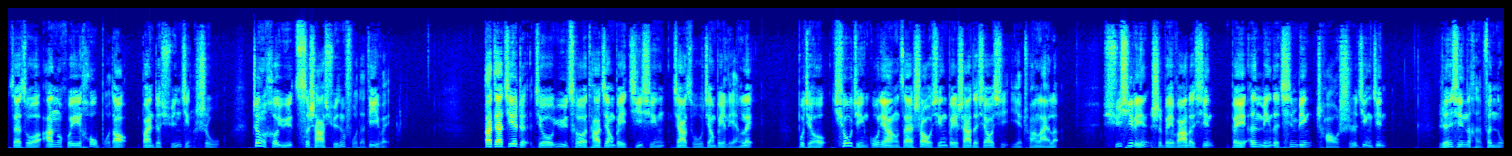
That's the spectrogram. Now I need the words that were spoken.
在做安徽候补道。办着巡警事务，正合于刺杀巡抚的地位。大家接着就预测他将被极刑，家族将被连累。不久，秋瑾姑娘在绍兴被杀的消息也传来了。徐锡林是被挖了心，被恩明的亲兵炒食尽尽，人心很愤怒。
